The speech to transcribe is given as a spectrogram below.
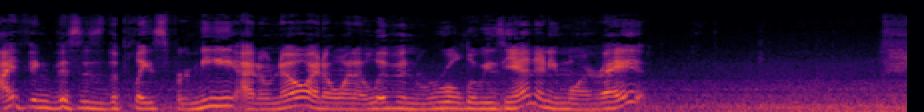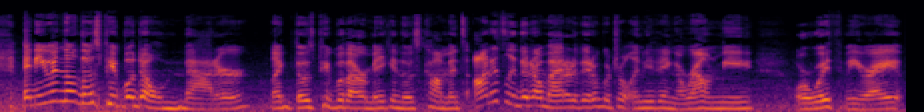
I think this is the place for me. I don't know. I don't want to live in rural Louisiana anymore, right? And even though those people don't matter, like those people that are making those comments, honestly, they don't matter. They don't control anything around me or with me, right?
